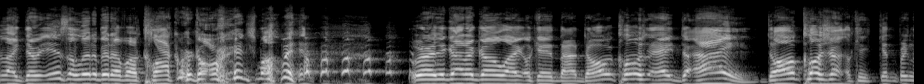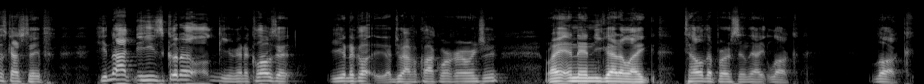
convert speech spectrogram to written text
like there is a little bit of a clockwork orange moment where you gotta go like, okay, now don't close, hey, d- hey, don't close your, okay, get bring the scotch tape. He not, he's gonna, you're gonna close it. You're gonna, do you have a clockwork orange, you? right? And then you gotta like tell the person like, look, look,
